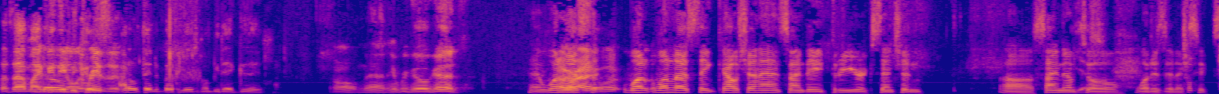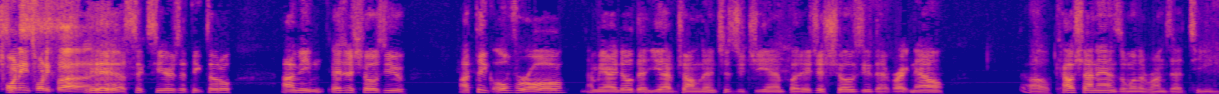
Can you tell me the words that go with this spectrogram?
But that might no, be the only reason. I don't think the Buccaneers are going to be that good. Oh man, here we go again. And one All last right. thing, one one last thing, Kyle Shanahan signed a three year extension. Uh, signed him yes. till what is it? Like six, 2025. yeah, six years I think total. I mean, it just shows you. I think overall, I mean, I know that you have John Lynch as your GM, but it just shows you that right now, uh, Kyle Shanahan's the one that runs that team.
